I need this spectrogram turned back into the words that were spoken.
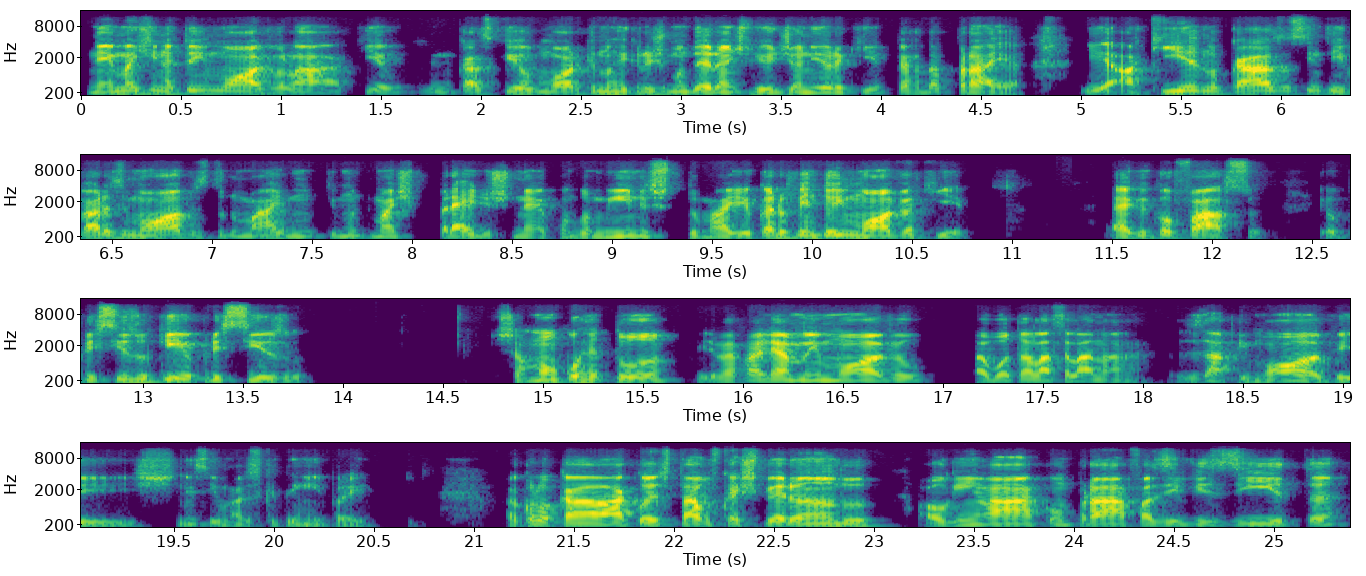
Né? Imagina, tenho um imóvel lá, aqui, no caso que eu moro aqui no Recreio de Bandeirantes, Rio de Janeiro, aqui perto da praia. E aqui, no caso, assim, tem vários imóveis e tudo mais, tem muito mais prédios, né, condomínios e tudo mais, e eu quero vender o imóvel aqui. Aí, o que, que eu faço? Eu preciso o quê? Eu preciso chamar um corretor, ele vai avaliar meu imóvel, vai botar lá, sei lá, na Zap Imóveis, nem sei mais o que tem aí para aí. Vai colocar lá, coisa e tal, vou ficar esperando alguém lá comprar, fazer visita.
